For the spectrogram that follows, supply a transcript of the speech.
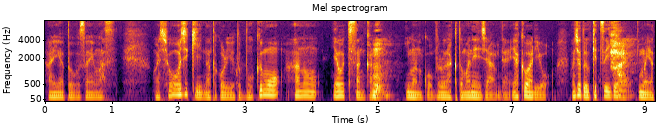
ありがとうございます。まあ、正直なところ言うと僕も、あの、八内さんからうん。今のこう、プロダクトマネージャーみたいな役割を、まあ、ちょっと受け継いではい。今や、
